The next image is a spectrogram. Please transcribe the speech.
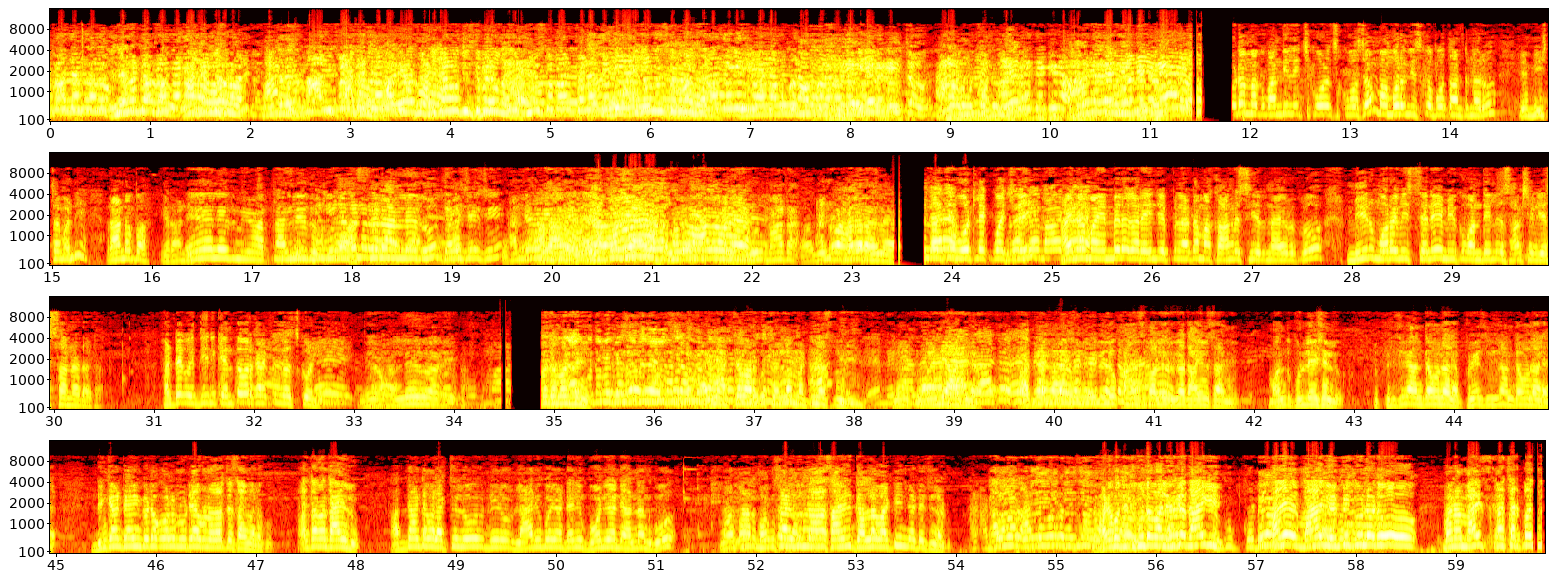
చెప్పండి కూడా మాకు వందలు ఇచ్చుకోవచ్చు కోసం మా మొరం తీసుకోపోతా అంటున్నారు. ఏమి ఇష్టం అండి? రాండబ్బా. లేదు మేము అట్లా అనలేదు. అనలేదు. దయచేసి ఓట్లు ఎక్కువ వచ్చినాయి. అయినా మా ఎమ్మెల్యే గారు ఏం చెప్పినట్ట మా కాంగ్రెస్ నాయకులు మీరు మొరం ఇస్తేనే మీకు వందేళ్ళు సాక్ష్యం చేస్తా అన్నాడట. అంటే దీనికి ఎంతవరకు కరెక్ట్ తెలుసుకోండి. మేము అది. అది వరకు తెల్ల మట్టి వస్తుంది. నేను ఎత్తి బండి ఆపిన. ఆపిన వీళ్ళు కాంగ్రెస్ వాళ్ళు ఇరుగా తాగిన సామి. మందు ఫుల్ వేసిండ్లు. పిలిచిన అంతే ఉండాలి. ప్లేస్ చూసిన అంతే ఉండాలి. డింకా టైం పెట్టుకోవాలి నూట యాభై వందలు సామి మనకు అంతమంది తాగిలు అద్దంటే వాళ్ళు అచ్చలు నేను లారీ పోయినట్టు బోని అని అన్నందుకు నా కొడుకు సాగి నా సాగి గల్ల పట్టి నట్టేసినాడు అడగ తిట్టుకుంటే వాళ్ళు ఇంకా తాగి. అదే మా ఎంపీకి ఉన్నాడు. మన మైస్ సర్పంచ్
